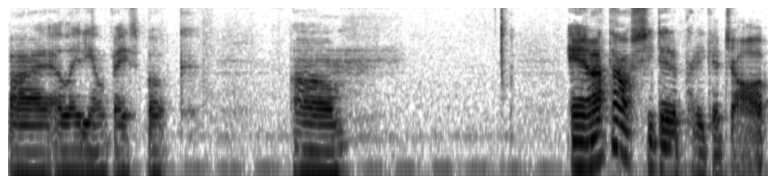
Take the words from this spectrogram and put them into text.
by a lady on Facebook. Um, And I thought she did a pretty good job.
